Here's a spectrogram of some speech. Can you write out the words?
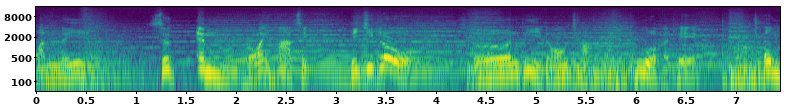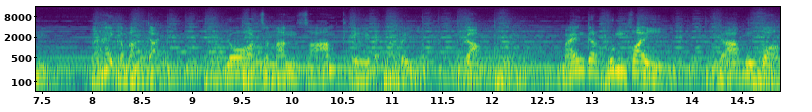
วันนี้ศึก M150 พิชิตโลก เชิญพี่น้องชาวไทยทั่วประเทศ ชมและให้กำลังใจ ยอดสนัน 3K แบตเตอรี่กับแมงกะพรุนไฟ จากหมู่เกาะ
